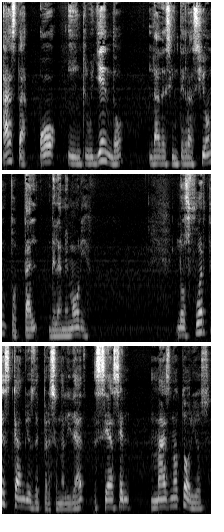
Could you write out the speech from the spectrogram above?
hasta o incluyendo la desintegración total de la memoria. Los fuertes cambios de personalidad se hacen más notorios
